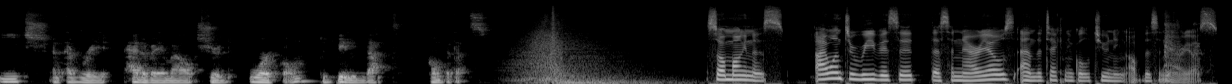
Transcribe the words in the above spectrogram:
each and every head of AML should work on to build that competence. So, Magnus, I want to revisit the scenarios and the technical tuning of the scenarios.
